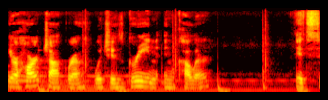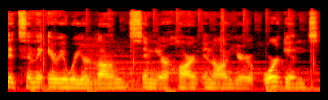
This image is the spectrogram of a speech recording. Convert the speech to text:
your heart chakra, which is green in color, it sits in the area where your lungs and your heart and all your organs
